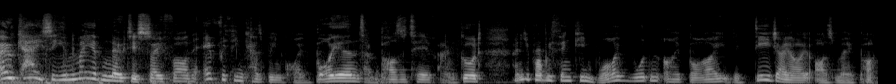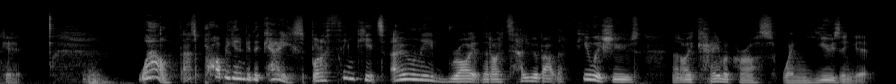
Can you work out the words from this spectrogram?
Okay, so you may have noticed so far that everything has been quite buoyant and positive and good, and you're probably thinking, why wouldn't I buy the DJI Osmo Pocket? Well, that's probably going to be the case, but I think it's only right that I tell you about the few issues that I came across when using it.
